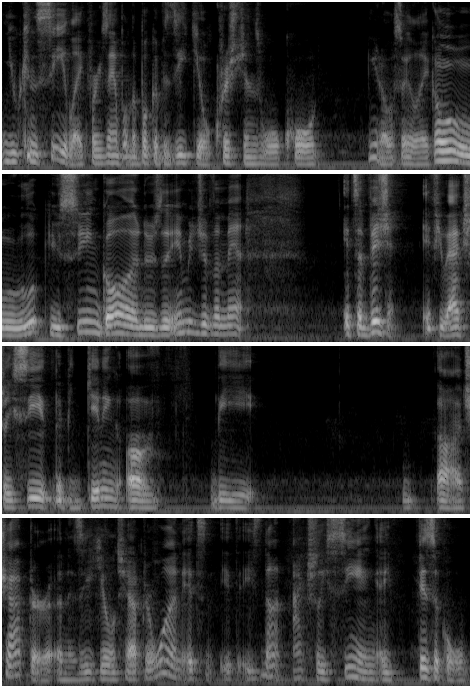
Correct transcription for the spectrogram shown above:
you can see, like, for example, in the book of Ezekiel, Christians will quote, you know, say, like, oh, look, you're seeing God, there's the image of a man. It's a vision. If you actually see the beginning of the uh, chapter in Ezekiel chapter 1, it's it, he's not actually seeing a physical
